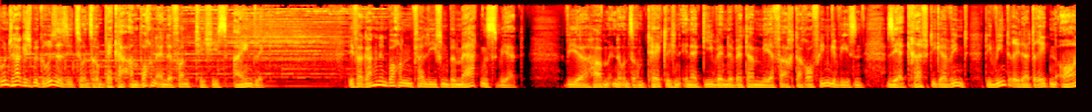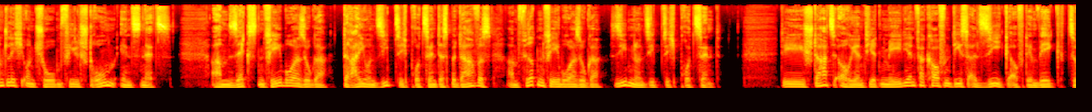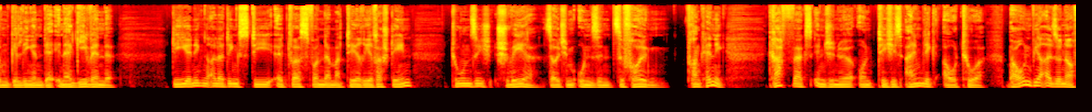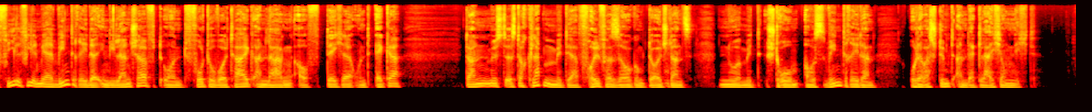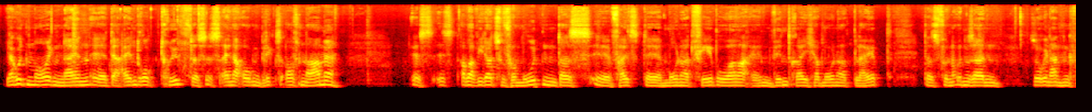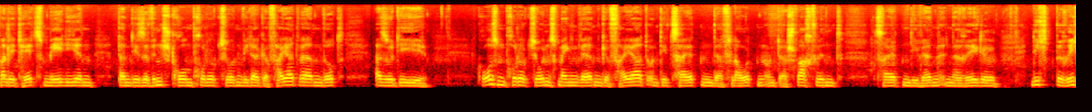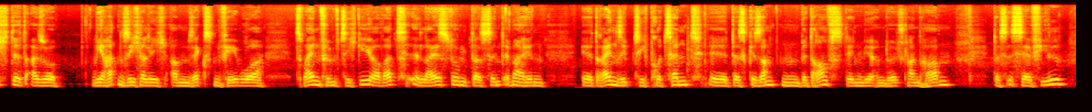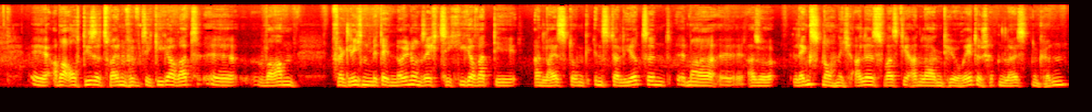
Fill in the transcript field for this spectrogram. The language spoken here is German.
Guten Tag, ich begrüße Sie zu unserem Wecker am Wochenende von Tichys Einblick. Die vergangenen Wochen verliefen bemerkenswert. Wir haben in unserem täglichen Energiewendewetter mehrfach darauf hingewiesen. Sehr kräftiger Wind, die Windräder drehten ordentlich und schoben viel Strom ins Netz. Am 6. Februar sogar 73 Prozent des Bedarfes, am 4. Februar sogar 77 Prozent. Die staatsorientierten Medien verkaufen dies als Sieg auf dem Weg zum Gelingen der Energiewende. Diejenigen allerdings, die etwas von der Materie verstehen, tun sich schwer, solchem Unsinn zu folgen. Frank Hennig, Kraftwerksingenieur und Tichys Einblick-Autor. Bauen wir also noch viel, viel mehr Windräder in die Landschaft und Photovoltaikanlagen auf Dächer und Äcker? Dann müsste es doch klappen mit der Vollversorgung Deutschlands, nur mit Strom aus Windrädern. Oder was stimmt an der Gleichung nicht? Ja, guten Morgen. Nein, äh, der Eindruck trügt, das ist eine Augenblicksaufnahme. Es ist aber wieder zu vermuten, dass äh, falls der Monat Februar ein windreicher Monat bleibt, dass von unseren sogenannten Qualitätsmedien dann diese Windstromproduktion wieder gefeiert werden wird. Also die großen Produktionsmengen werden gefeiert und die Zeiten der Flauten und der Schwachwindzeiten, die werden in der Regel nicht berichtet. Also wir hatten sicherlich am 6. Februar 52 Gigawatt Leistung. Das sind immerhin 73 äh, Prozent äh, des gesamten Bedarfs, den wir in Deutschland haben. Das ist sehr viel. Äh, aber auch diese 52 Gigawatt waren verglichen mit den 69 Gigawatt, die an Leistung installiert sind, immer, also längst noch nicht alles, was die Anlagen theoretisch hätten leisten können.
